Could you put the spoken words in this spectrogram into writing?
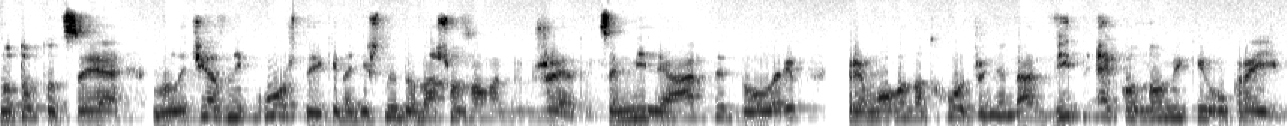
Ну тобто, це величезні кошти, які надійшли до нашого з вами бюджету. Це мільярди доларів прямого надходження да, від економіки України.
